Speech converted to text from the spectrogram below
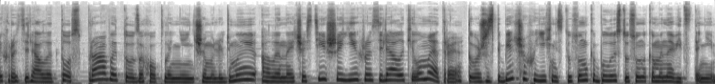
Дітріх розділяли то справи, то захоплення іншими людьми, але найчастіше їх розділяли кілометри. Тож здебільшого їхні стосунки були стосунками на відстані.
